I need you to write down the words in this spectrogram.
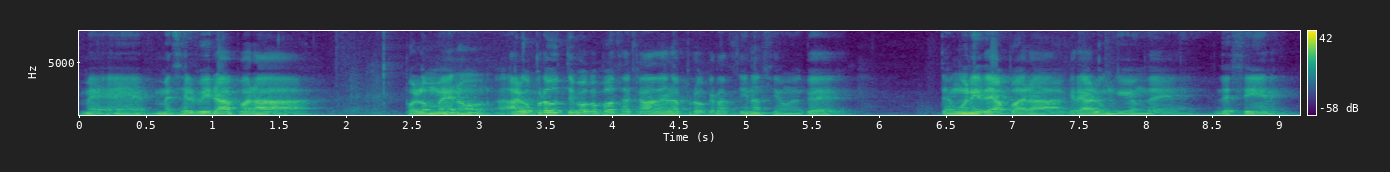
me, me servirá para, por lo menos, algo productivo que puedo sacar de la procrastinación es que tengo una idea para crear un guion de, de cine.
